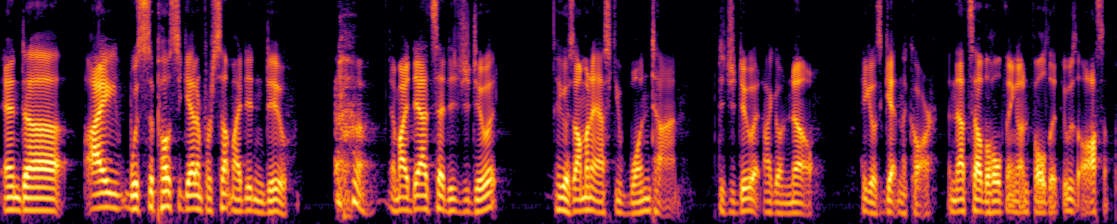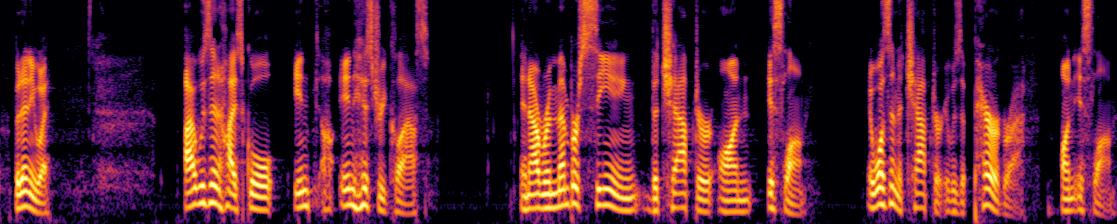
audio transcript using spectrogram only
And uh, I was supposed to get him for something I didn't do. and my dad said, Did you do it? He goes, I'm going to ask you one time. Did you do it? I go, No. He goes, Get in the car. And that's how the whole thing unfolded. It was awesome. But anyway, I was in high school in in history class, and I remember seeing the chapter on Islam. It wasn't a chapter; it was a paragraph on Islam,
